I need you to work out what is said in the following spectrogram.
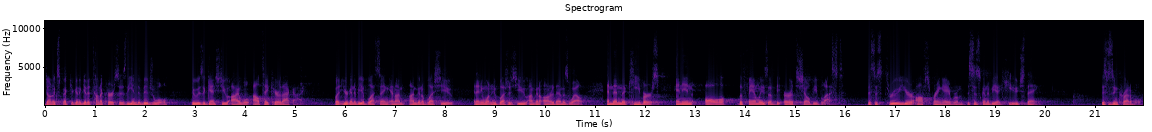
don't expect you're going to get a ton of curses. The individual who is against you, I will, I'll take care of that guy. But you're going to be a blessing, and I'm, I'm going to bless you. And anyone who blesses you, I'm going to honor them as well. And then the key verse, and in all the families of the earth shall be blessed. This is through your offspring, Abram. This is going to be a huge thing. This is incredible.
